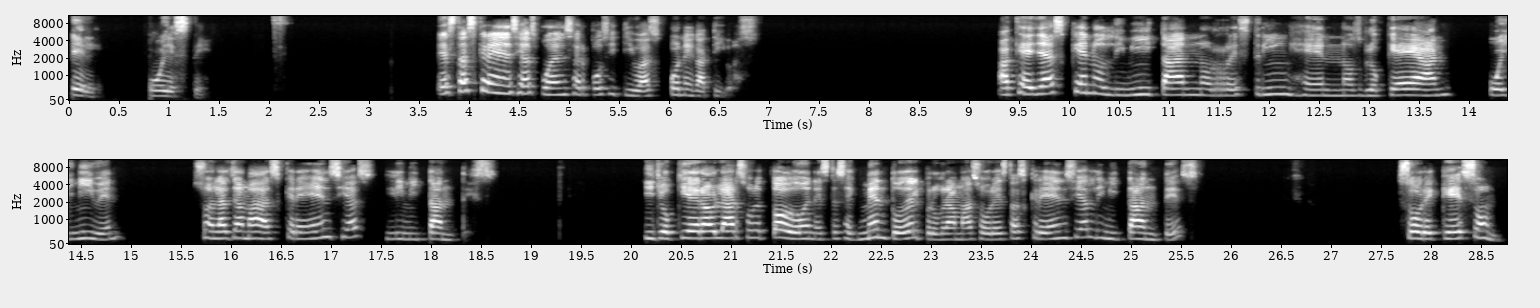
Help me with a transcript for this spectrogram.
el o este. Estas creencias pueden ser positivas o negativas. Aquellas que nos limitan, nos restringen, nos bloquean o inhiben son las llamadas creencias limitantes. Y yo quiero hablar sobre todo en este segmento del programa sobre estas creencias limitantes, sobre qué son,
